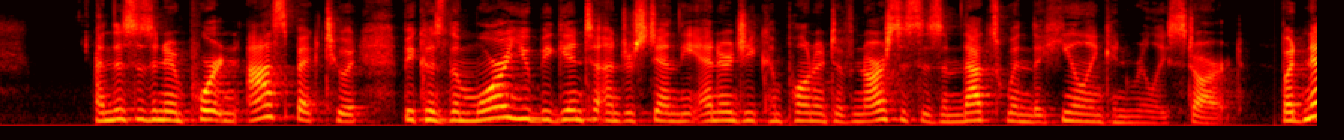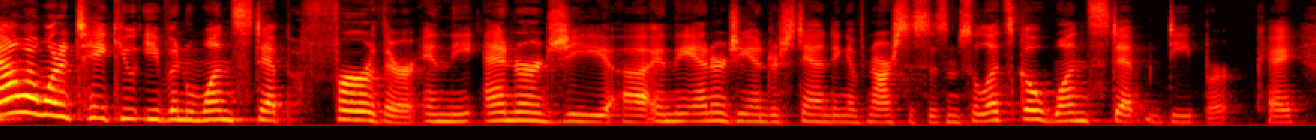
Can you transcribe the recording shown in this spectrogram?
And this is an important aspect to it because the more you begin to understand the energy component of narcissism, that's when the healing can really start. But now I want to take you even one step further in the energy, uh, in the energy understanding of narcissism. So let's go one step deeper. Okay.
